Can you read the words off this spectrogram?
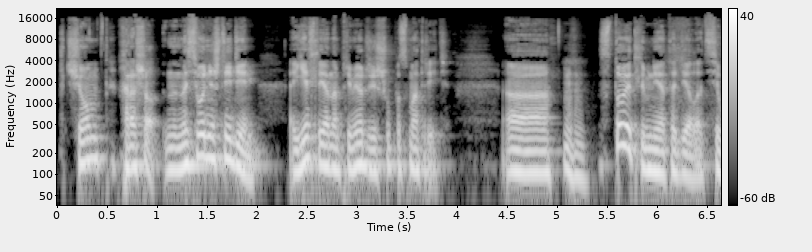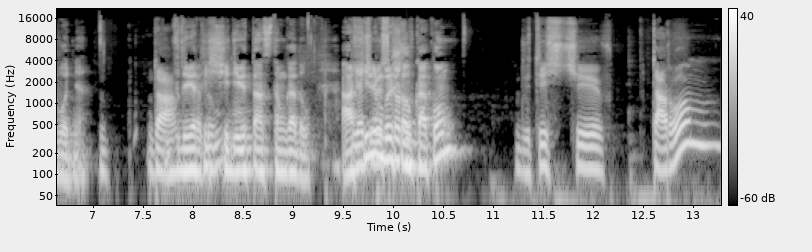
в чем... Хорошо, на сегодняшний день, если я, например, решу посмотреть, угу. стоит ли мне это делать сегодня? Да. В 2019 думаю... году. А я фильм вышел скажу, в каком? В 2002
